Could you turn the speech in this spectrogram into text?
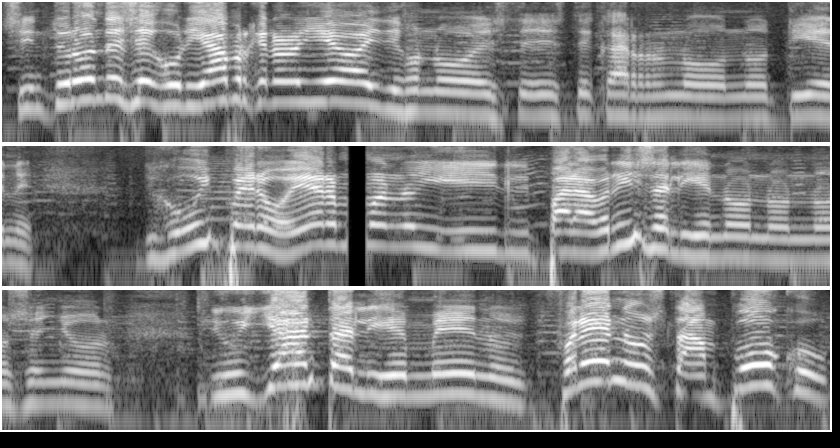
cinturón de seguridad, ¿por qué no lo lleva? Y dijo, no, este, este carro no, no tiene. Dijo, uy, pero hermano, y, y parabrisas. Le dije, no, no, no, señor. Digo, ¿y llantas, le dije, menos. Frenos tampoco.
